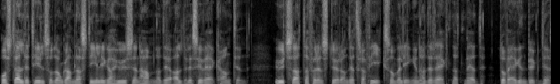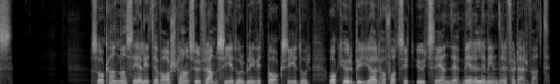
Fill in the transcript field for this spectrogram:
och ställde till så de gamla stiliga husen hamnade alldeles i vägkanten utsatta för en störande trafik som väl ingen hade räknat med då vägen byggdes. Så kan man se lite varstans hur framsidor blivit baksidor och hur byar har fått sitt utseende mer eller mindre fördärvat.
